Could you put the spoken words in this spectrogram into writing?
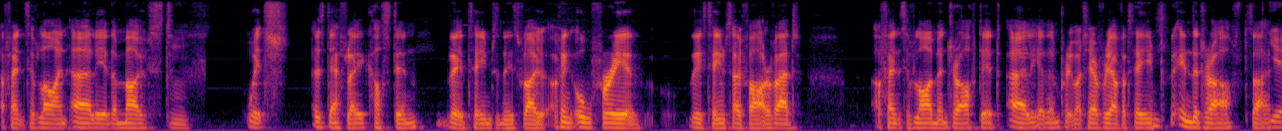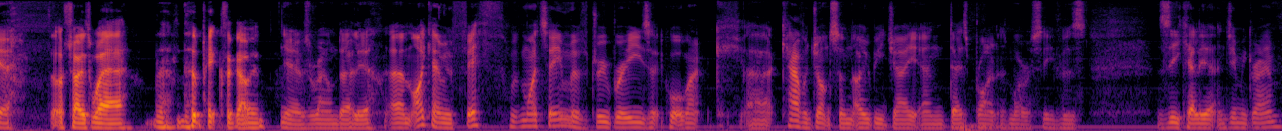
offensive line earlier than most, Mm. which has definitely costing the teams in this vote. I think all three of these teams so far have had offensive linemen drafted earlier than pretty much every other team in the draft. So Yeah, sort of shows where the, the picks are going. yeah, it was around earlier. Um, I came in fifth with my team with Drew Brees at quarterback, uh, Calvin Johnson, OBJ, and Dez Bryant as my receivers, Zeke Elliott and Jimmy Graham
